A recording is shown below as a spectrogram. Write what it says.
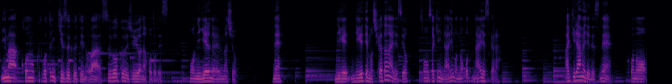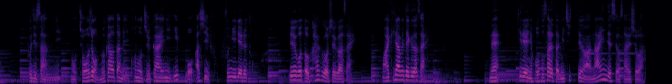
今このことに気づくというのはすごく重要なことです。もう逃げるのやめましょう。ね。逃げ、逃げても仕方ないですよ。その先に何も残ってないですから。諦めてですね、この富士山にの頂上を向かうためにこの樹海に一歩足踏み入れるということを覚悟してください。もう諦めてください。ね、綺麗に舗装された道っていうのはないんですよ、最初は。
